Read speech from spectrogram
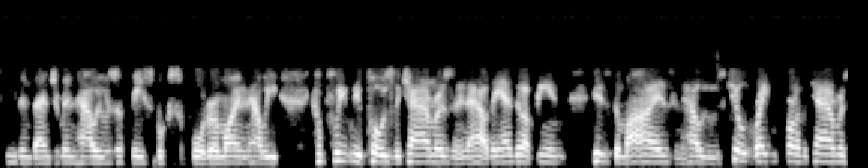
Stephen Benjamin, how he was a Facebook supporter of mine, and how he completely opposed the cameras, and how they ended up being his demise, and how he was killed right in front of the cameras.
